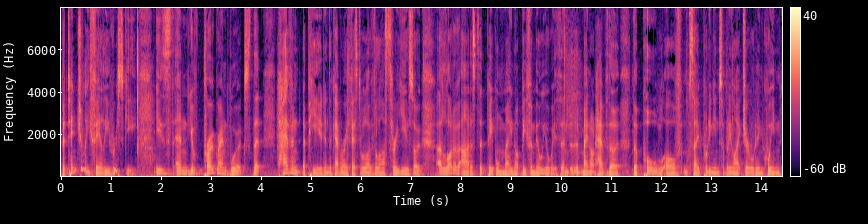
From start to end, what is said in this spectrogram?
potentially fairly risky, is and you've programmed works that haven't appeared in the Cabaret Festival over the last three years. So a lot of artists that people may not be familiar with and may not have the, the pull of, say, putting in somebody like Geraldine Quinn,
